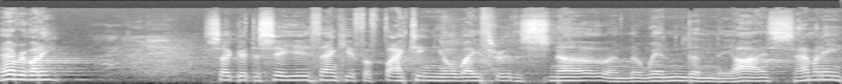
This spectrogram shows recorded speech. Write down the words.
Hey, everybody. So good to see you. Thank you for fighting your way through the snow and the wind and the ice. How many,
